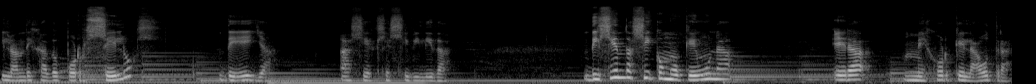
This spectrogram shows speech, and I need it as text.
Y lo han dejado por celos de ella hacia accesibilidad. Diciendo así como que una era mejor que la otra.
